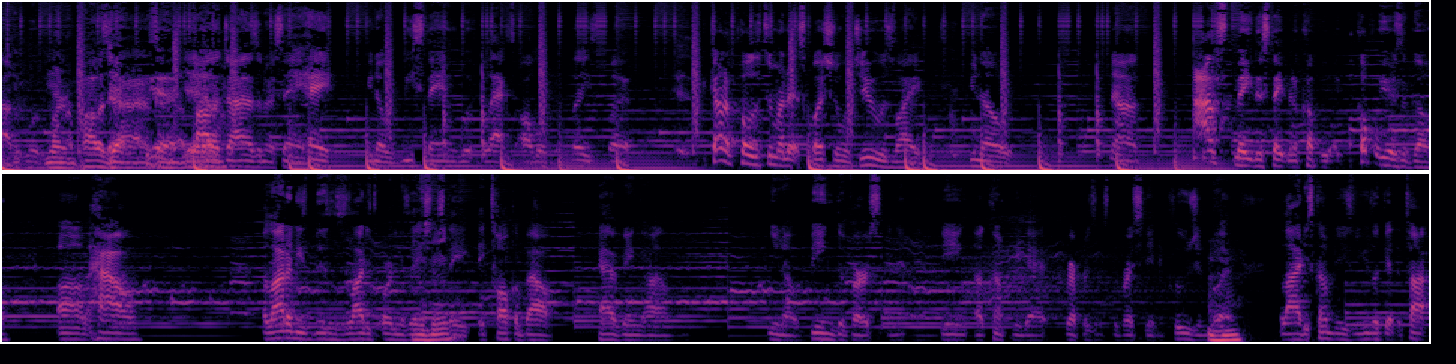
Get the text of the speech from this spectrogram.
out of woodwork, Want to apologize. yeah, and- or saying, hey, you know, we stand with blacks all over the place. But it, it kind of poses to my next question with you is like, you know, now I've made this statement a couple a couple years ago, um, how a lot of these businesses, a lot of these organizations, Mhm. they they talk about having, um, you know, being diverse and, and being a company that represents diversity and inclusion. But Mhm. a lot of these companies, you look at the top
